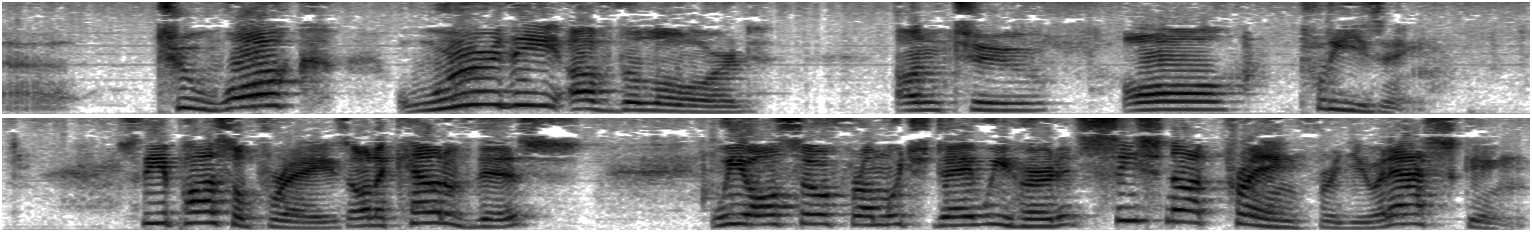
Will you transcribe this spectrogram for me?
uh, to walk worthy of the Lord unto all pleasing. So the apostle prays, on account of this, we also, from which day we heard it, cease not praying for you and asking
